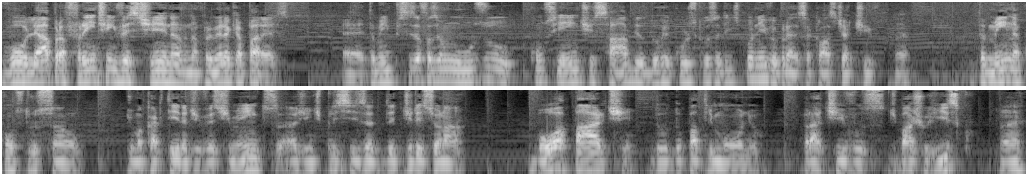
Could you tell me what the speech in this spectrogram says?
Vou olhar para frente e investir na, na primeira que aparece é, também precisa fazer um uso consciente e sábio do recurso que você tem disponível para essa classe de ativo. Né? Também na construção de uma carteira de investimentos, a gente precisa direcionar boa parte do, do patrimônio para ativos de baixo risco, né?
